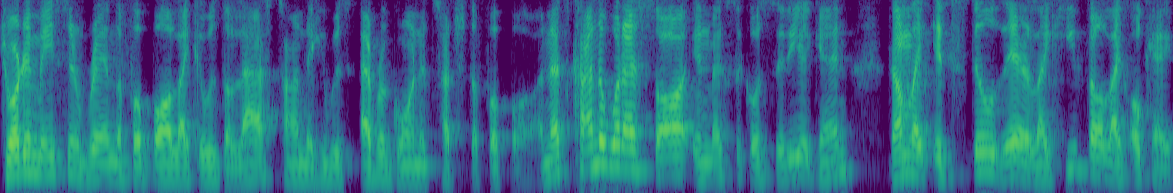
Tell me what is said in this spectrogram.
Jordan Mason ran the football like it was the last time that he was ever going to touch the football. And that's kind of what I saw in Mexico City again. I'm like, it's still there. Like he felt like, okay,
